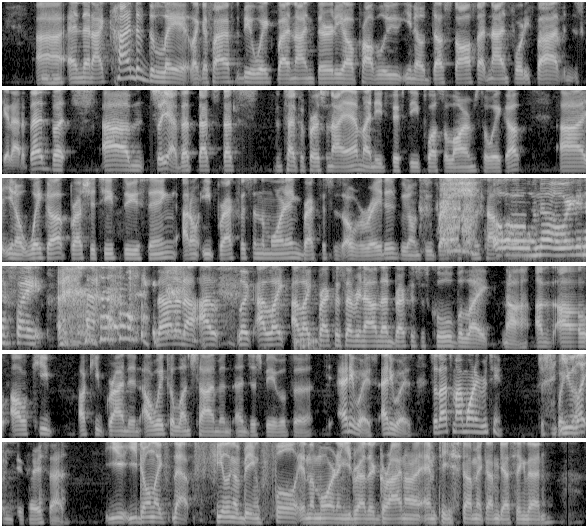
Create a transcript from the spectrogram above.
Uh, mm-hmm. and then I kind of delay it. Like if I have to be awake by 9:30, I'll probably you know dust off at 9:45 and just get out of bed. But um, so yeah, that that's that's the type of person I am. I need 50 plus alarms to wake up uh, you know, wake up, brush your teeth, do your thing. I don't eat breakfast in the morning. Breakfast is overrated. We don't do breakfast in this house. Oh no, we're gonna fight. no, no, no. I look. I like I like breakfast every now and then. Breakfast is cool, but like, nah. I'll I'll, I'll keep I'll keep grinding. I'll wait till lunchtime and, and just be able to. Anyways, anyways. So that's my morning routine. Just wake you up like, and be very sad. You you don't like that feeling of being full in the morning. You'd rather grind on an empty stomach. I'm guessing then.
